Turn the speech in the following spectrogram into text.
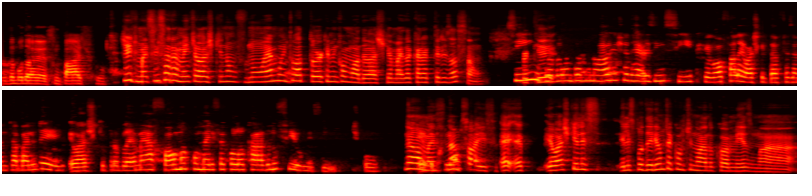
o Dumbledore simpático. Gente, mas sinceramente eu acho que não, não é muito o ator que me incomoda, eu acho que é mais a caracterização. Sim, Porque- o problema pra mim não é o Richard Harris em si, porque igual eu falei, eu acho que ele tava fazendo o trabalho dele. Eu acho que o problema é a forma como ele foi colocado no filme, assim. Tipo, Não, Eu- mas não só isso. É, é- eu acho que eles, eles poderiam ter continuado com a mesma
